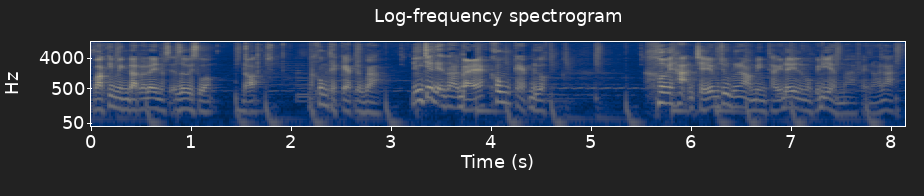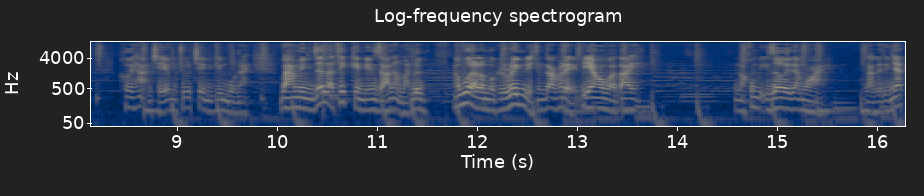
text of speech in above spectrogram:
Và khi mình đặt ở đây nó sẽ rơi xuống. Đó mà không thể kẹp được vào. Những chiếc điện thoại bé không kẹp được. Hơi hạn chế một chút nữa nào, mình thấy đây là một cái điểm mà phải nói là hơi hạn chế một chút trên gimbal này. Và mình rất là thích cái miếng dán ở mặt lưng. Nó vừa là một cái ring để chúng ta có thể đeo vào tay. Nó không bị rơi ra ngoài là cái thứ nhất.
